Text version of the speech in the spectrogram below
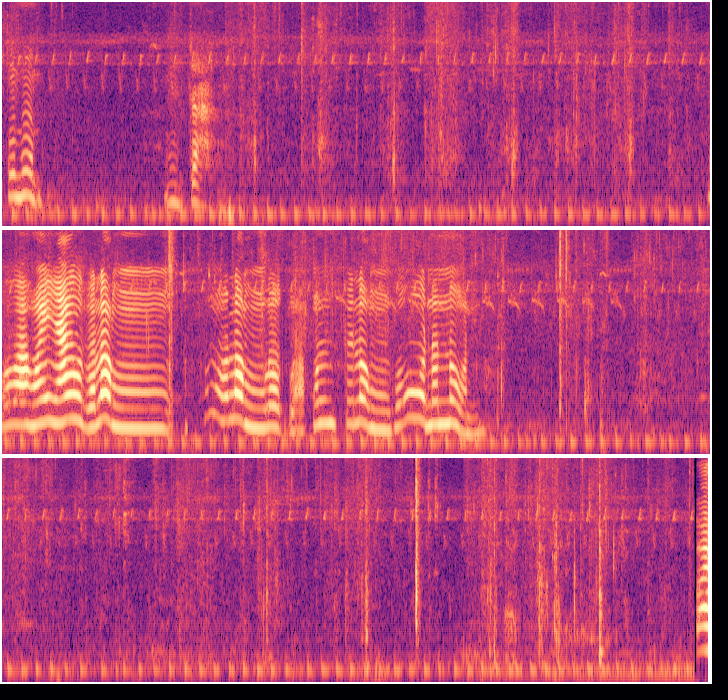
เพื่อนเพื่อนๆนี่จ้ะเพราะว่าหอยยักษ์มันก็ล่องมันก็ล่องเลิกหรอกมันไปล่องพูนนโน่น ไป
